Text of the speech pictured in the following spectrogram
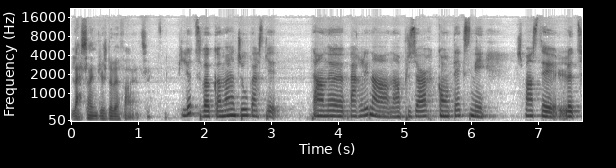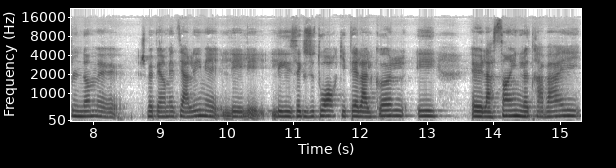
la scène que je devais faire. Tu sais. Puis là, tu vas comment, Joe? Parce que tu en as parlé dans, dans plusieurs contextes, mais je pense que là, tu le nommes, euh, je me permets d'y aller, mais les, les, les exutoires qui étaient l'alcool et euh, la scène, le travail,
